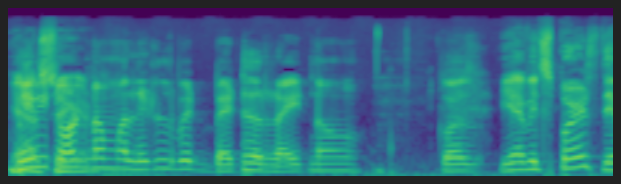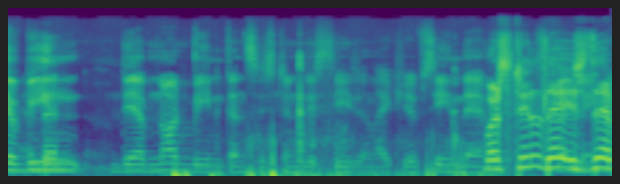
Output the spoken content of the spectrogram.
Yeah, Maybe so Tottenham a little bit better right now, because Yeah, with Spurs, they've been then- they have not been consistent this season. Like you've seen them, but still, there is their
